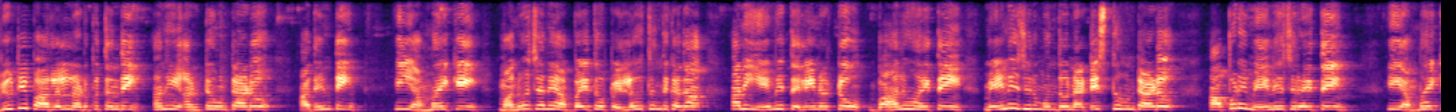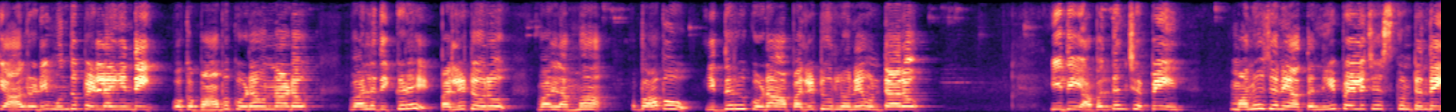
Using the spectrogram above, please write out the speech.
బ్యూటీ పార్లర్ నడుపుతుంది అని అంటూ ఉంటాడు. అదేంటి? ఈ అమ్మాయికి మనోజ్ అనే అబ్బాయితో పెళ్ళవుతుంది కదా అని ఏమీ తెలియనట్టు బాలు అయితే మేనేజర్ ముందు నటిస్తూ ఉంటాడు. అప్పుడే మేనేజర్ అయితే ఈ అమ్మాయికి ఆల్రెడీ ముందు పెళ్ళయింది ఒక బాబు కూడా ఉన్నాడు. వాళ్ళది ఇక్కడే పల్లెటూరు. వాళ్ళమ్మ బాబు ఇద్దరూ కూడా ఆ పల్లెటూరులోనే ఉంటారు. ఇది అబద్ధం చెప్పి మనోజ్ అనే అతన్ని పెళ్ళి చేసుకుంటుంది.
